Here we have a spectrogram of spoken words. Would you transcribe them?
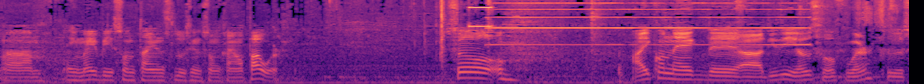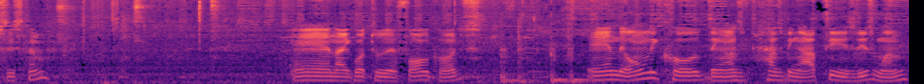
Um, and maybe sometimes losing some kind of power. So I connect the uh, DDDL software to the system and I go to the fault codes and the only code that has been active is this one.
